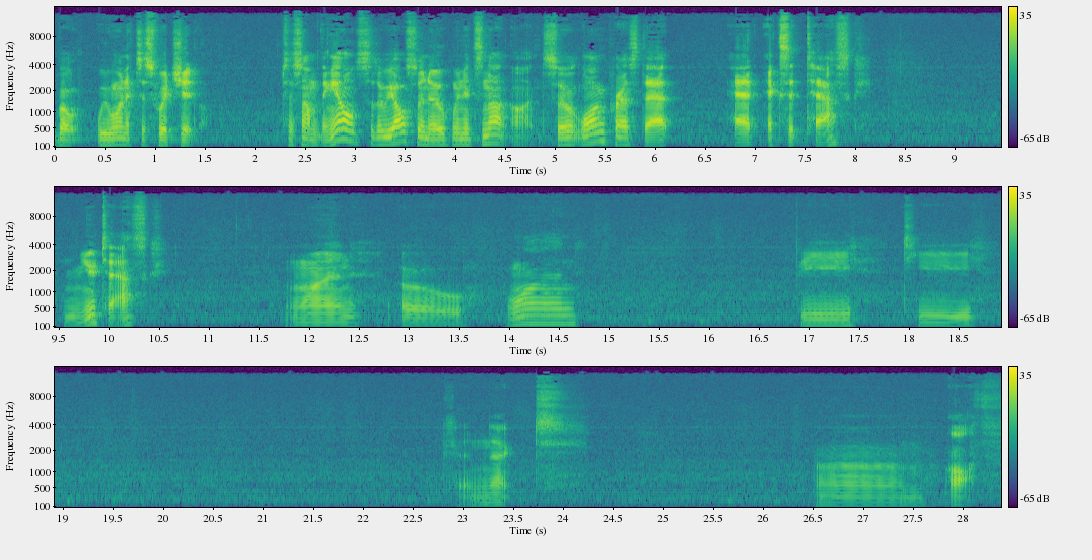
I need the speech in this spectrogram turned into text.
But we want it to switch it to something else so that we also know when it's not on. So long press that, add exit task, new task, 101 BT connect um, off.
